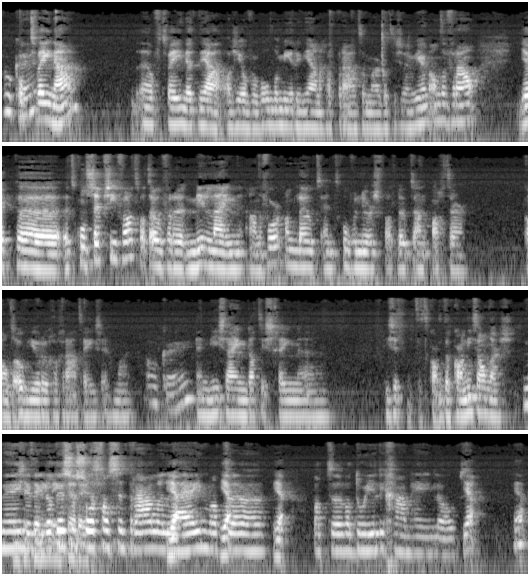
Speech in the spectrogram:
Oké. Op twee na. Eh, of twee, net, ja, als je over wondermeridianen gaat praten, maar dat is dan weer een ander verhaal. Je hebt het conceptievat, wat over de middenlijn aan de voorkant loopt. En het gouverneursvat loopt aan de achterkant over je ruggengraat heen, zeg maar. Oké. En die zijn, dat is geen... die zit, dat, kan, dat kan niet anders. Nee, nee, Dat is een en soort van centrale lijn wat, eh, Ja. Wat, eh, wat door je lichaam heen loopt. Ja. Ja.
